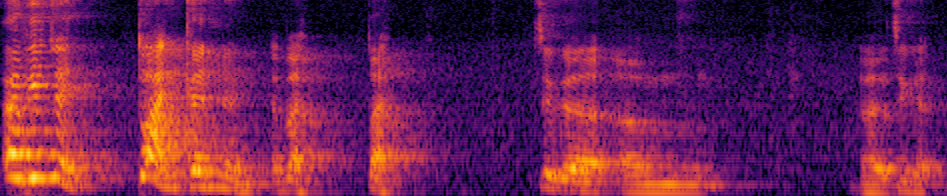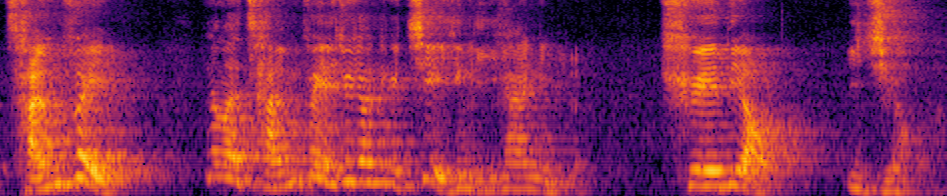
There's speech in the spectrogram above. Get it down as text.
二偏罪断根了，呃，不，不，这个，嗯，呃，这个残废。那么残废就像那个戒已经离开你了，缺掉了一角了，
